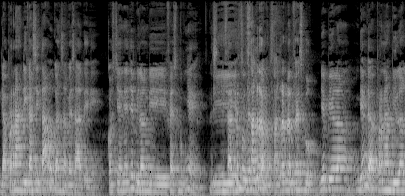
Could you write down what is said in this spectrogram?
nggak pernah dikasih tahu kan sampai saat ini. Koscielny aja bilang di Facebooknya ya. Di Instagram, Instagram, Facebook? Instagram, dan Facebook. dia bilang dia nggak pernah bilang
